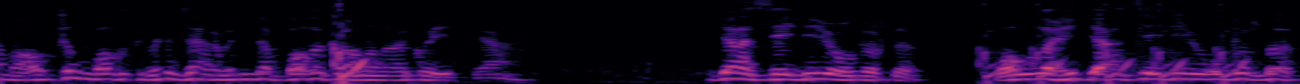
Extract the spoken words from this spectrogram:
ama altın balık rezervinde balık amına koyayım ya. Gelseydi iyi olurdu. Vallahi gelseydi iyi olurdu.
